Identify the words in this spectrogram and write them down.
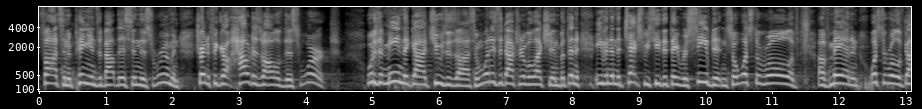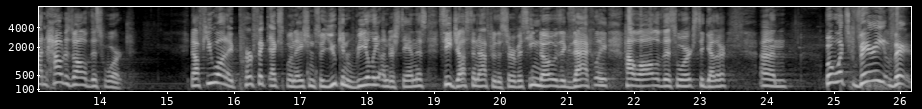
thoughts and opinions about this in this room and trying to figure out how does all of this work? What does it mean that God chooses us? And what is the doctrine of election? But then, even in the text, we see that they received it. And so, what's the role of, of man and what's the role of God? And how does all of this work? Now, if you want a perfect explanation so you can really understand this, see Justin after the service. He knows exactly how all of this works together. Um, but what's very, very,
